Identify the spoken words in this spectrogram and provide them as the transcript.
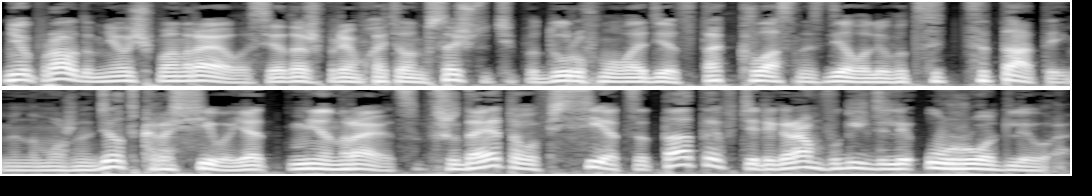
Не, правда, мне очень понравилось. Я даже прям хотел написать, что типа Дуров молодец. Так классно сделали. Вот цитаты именно можно делать красиво. Я, мне нравится. Потому что до этого все цитаты в Телеграм выглядели уродливо.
